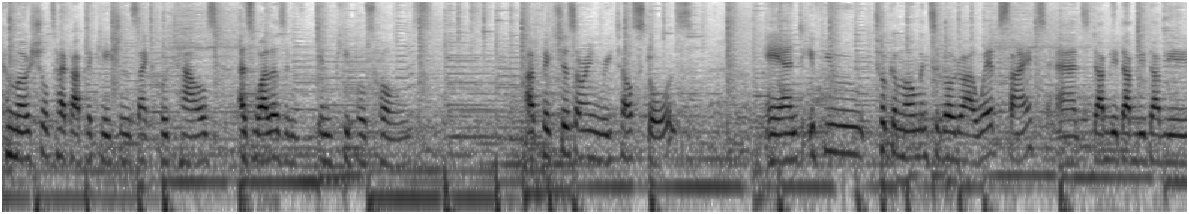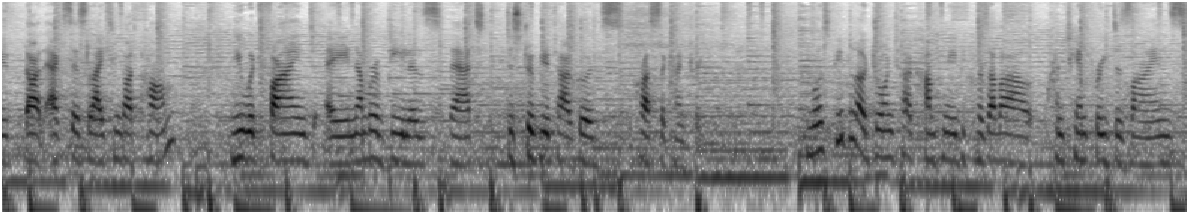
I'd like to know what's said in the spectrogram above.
commercial type applications like hotels as well as in, in people's homes. Our pictures are in retail stores and if you took a moment to go to our website at www.accesslighting.com you would find a number of dealers that distribute our goods across the country. Most people are drawn to our company because of our contemporary designs.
